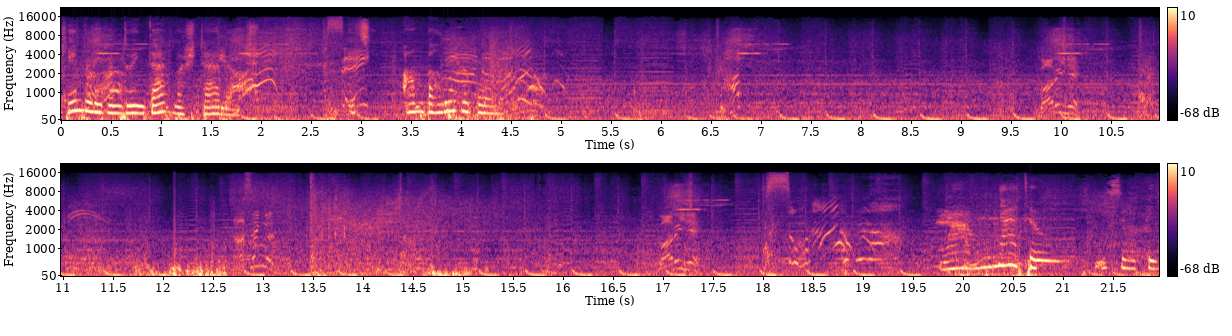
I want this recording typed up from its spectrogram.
Can't believe I'm doing that much damage. It's unbelievable. Wow, Nato! So big.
